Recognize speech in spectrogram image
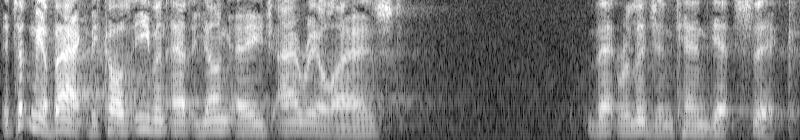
It took me aback because even at a young age, I realized that religion can get sick.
